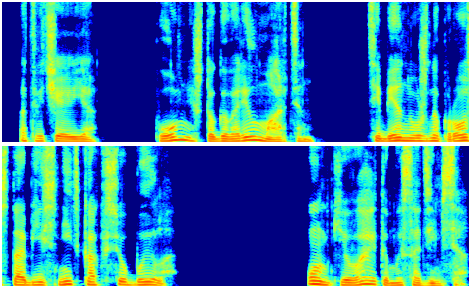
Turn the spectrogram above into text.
— отвечаю я. «Помни, что говорил Мартин. Тебе нужно просто объяснить, как все было». Он кивает, и мы садимся.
